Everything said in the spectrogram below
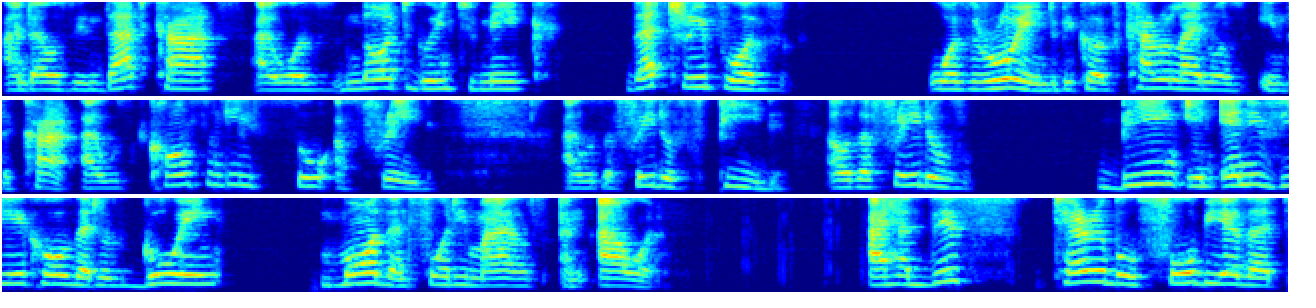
and I was in that car, I was not going to make that trip was was ruined because Caroline was in the car. I was constantly so afraid. I was afraid of speed. I was afraid of being in any vehicle that was going more than 40 miles an hour. I had this terrible phobia that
